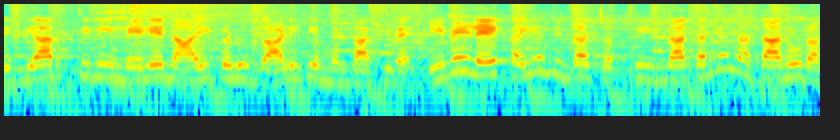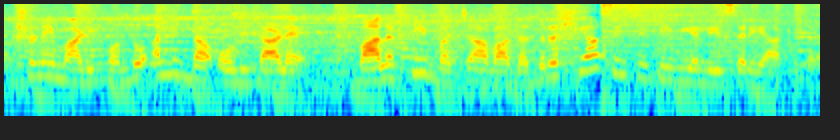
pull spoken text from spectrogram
ವಿದ್ಯಾರ್ಥಿನಿ ಮೇಲೆ ನಾಯಿಗಳು ದಾಳಿಗೆ ಮುಂದಾಗಿವೆ. ಈ ವೇಳೆ ಕೈಯಲ್ಲಿದ್ದ ಛತ್ರಿಯಿಂದ ತನ್ನನ್ನ ತಾನು ರಕ್ಷಣೆ ಮಾಡಿಕೊಂಡು ಅಲ್ಲಿಂದ ಓಡಿದ್ದಾಳೆ. ಬಾಲಕಿ ಬಚಾವಾದ ದೃಶ್ಯ ಸಿಸಿಟಿವಿಯಲ್ಲಿ ಸೆರೆಯಾಗಿದೆ.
